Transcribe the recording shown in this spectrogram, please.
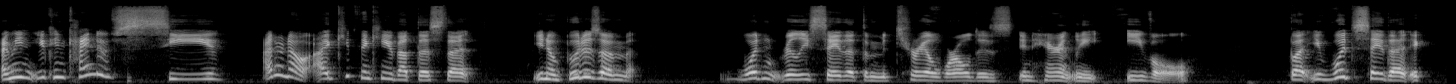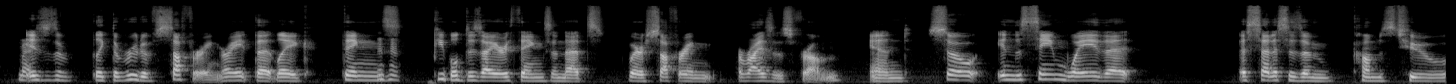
I mean, you can kind of see. I don't know. I keep thinking about this that, you know, Buddhism wouldn't really say that the material world is inherently evil, but you would say that it is Right. the like the root of suffering, right? That like things Mm-hmm. people desire things, and that's where suffering arises from. And so, in the same way that asceticism comes to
